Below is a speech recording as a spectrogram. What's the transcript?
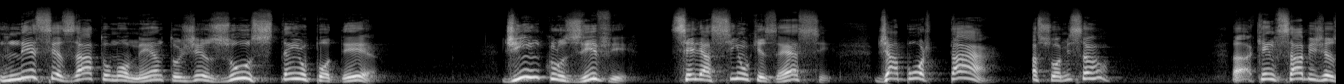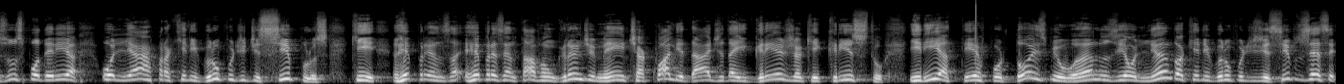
nesse exato momento, Jesus tem o poder de, inclusive, se ele assim o quisesse, de abortar a sua missão. Ah, quem sabe Jesus poderia olhar para aquele grupo de discípulos que representavam grandemente a qualidade da igreja que Cristo iria ter por dois mil anos, e olhando aquele grupo de discípulos, dizer assim:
